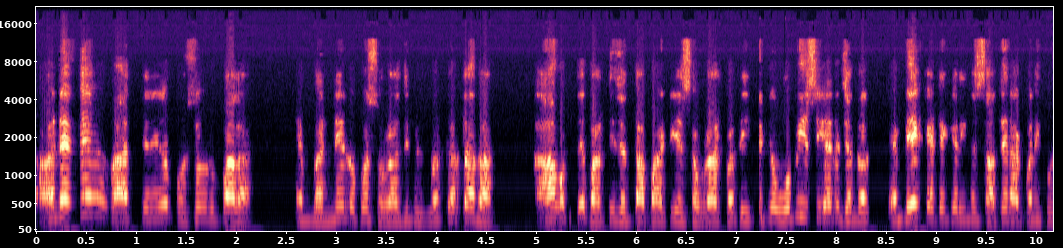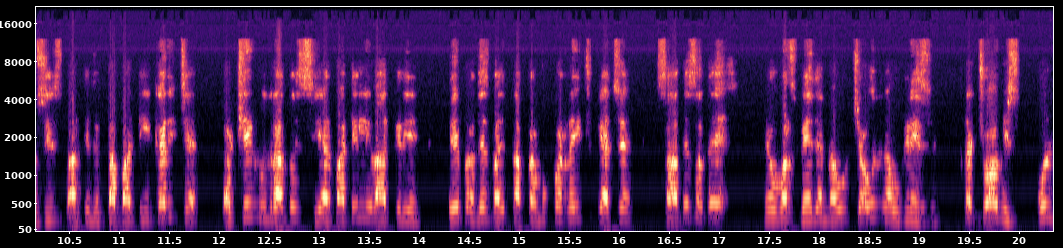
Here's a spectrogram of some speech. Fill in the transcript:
અને વાત કરીએ તો પુષ્પો રૂપાલા એમ બંને લોકો સૌરાષ્ટ્રથી પ્રતિનિધિત્વ કરતા હતા. આ વખતે ભારતીય જનતા પાર્ટીએ સૌરાષ્ટ્રપતિ એટલે ઓબીસી અને જનરલ એમ બે કેટેગરીને સાથે રાખવાની કોશિશ ભારતીય જનતા પાર્ટીએ કરી છે. દક્ષિણ ગુજરાત સીઆર પાટીલની વાત કરીએ, તે પ્રદેશ ભાજપના પ્રમુખ પણ રહી ચુક્યા છે. સાથે સાથે વર્ષ બે હજાર નવ, ચૌદ ને ઓગણીસ ચોવીસ, કુલ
